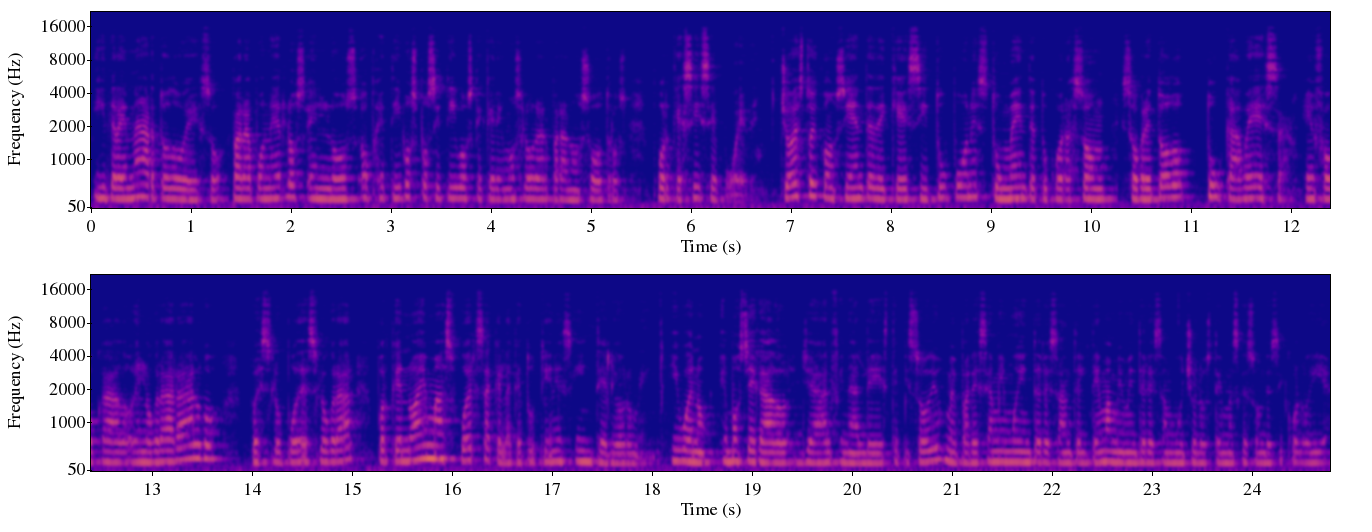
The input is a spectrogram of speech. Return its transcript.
y drenar todo eso para ponerlos en los objetivos positivos que queremos lograr para nosotros, porque sí se puede. Yo estoy consciente de que si tú pones tu mente, tu corazón, sobre todo tu cabeza enfocado en lograr algo, pues lo puedes lograr porque no hay más fuerza que la que tú tienes interiormente. Y bueno, hemos llegado ya al final de este Me parece a mí muy interesante el tema, a mí me interesan mucho los temas que son de psicología,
